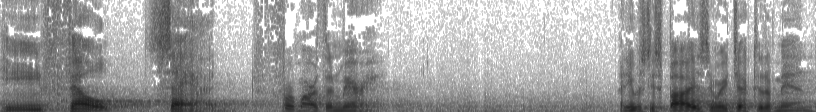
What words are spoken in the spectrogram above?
he felt sad for Martha and Mary. And he was despised and rejected of men,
